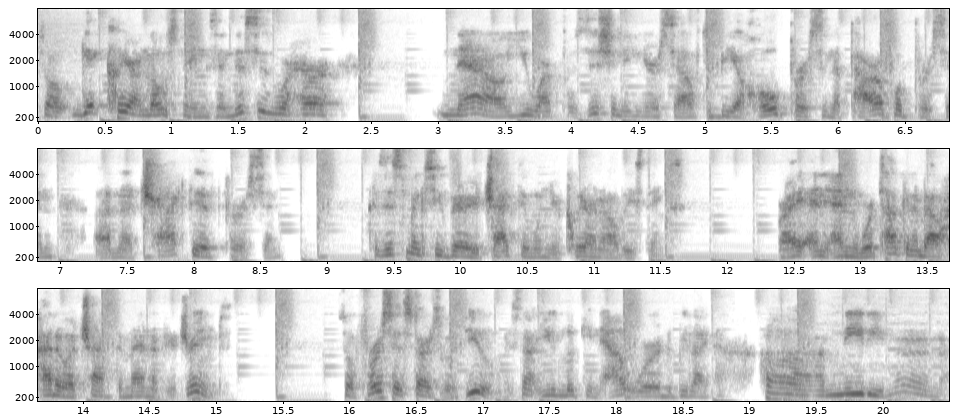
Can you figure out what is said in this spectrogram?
So get clear on those things. And this is where her now you are positioning yourself to be a whole person, a powerful person, an attractive person, because this makes you very attractive when you're clear on all these things, right? And and we're talking about how to attract the man of your dreams. So first, it starts with you. It's not you looking outward to be like, oh, I'm needy. No, no, no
